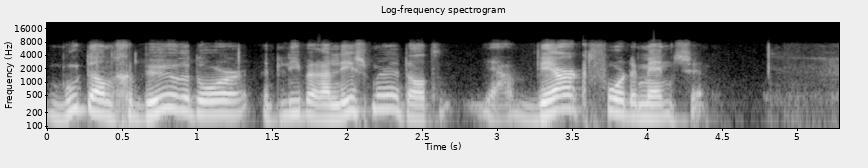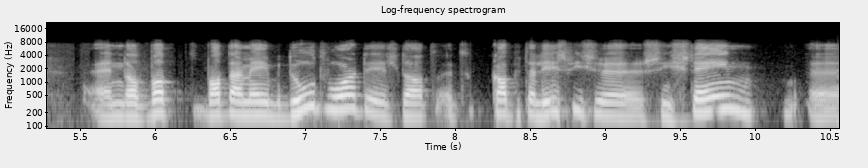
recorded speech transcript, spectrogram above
moet dan gebeuren door het liberalisme dat ja, werkt voor de mensen. En dat wat, wat daarmee bedoeld wordt, is dat het kapitalistische systeem uh,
